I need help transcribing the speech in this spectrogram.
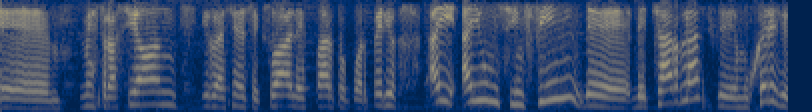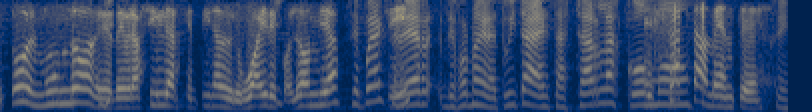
eh, menstruación y relaciones sexuales, parto, puerperio. Hay, hay un sinfín de, de charlas de mujeres de todo el mundo, de, de, Brasil, de Argentina, de Uruguay, de Colombia. ¿Se puede acceder de forma gratuita a estas charlas como...? Exactamente. Sí.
